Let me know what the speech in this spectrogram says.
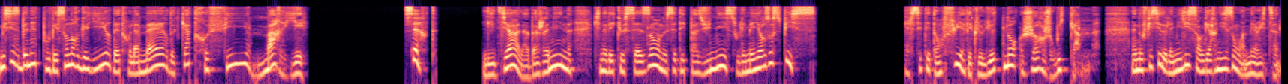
Mrs. Bennet pouvait s'enorgueillir d'être la mère de quatre filles mariées. Certes, Lydia, la Benjamine, qui n'avait que seize ans, ne s'était pas unie sous les meilleurs auspices. Elle s'était enfuie avec le lieutenant George Wickham, un officier de la milice en garnison à Meryton,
